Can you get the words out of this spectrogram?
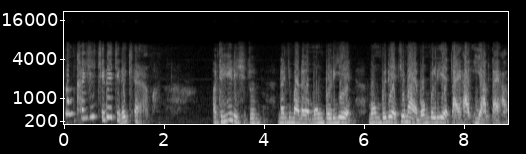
拢开始一个一个起来嘛。啊，伫迄个时阵，咱即摆那个蒙布利耶，蒙布利耶即卖蒙布利耶大学、医学大学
